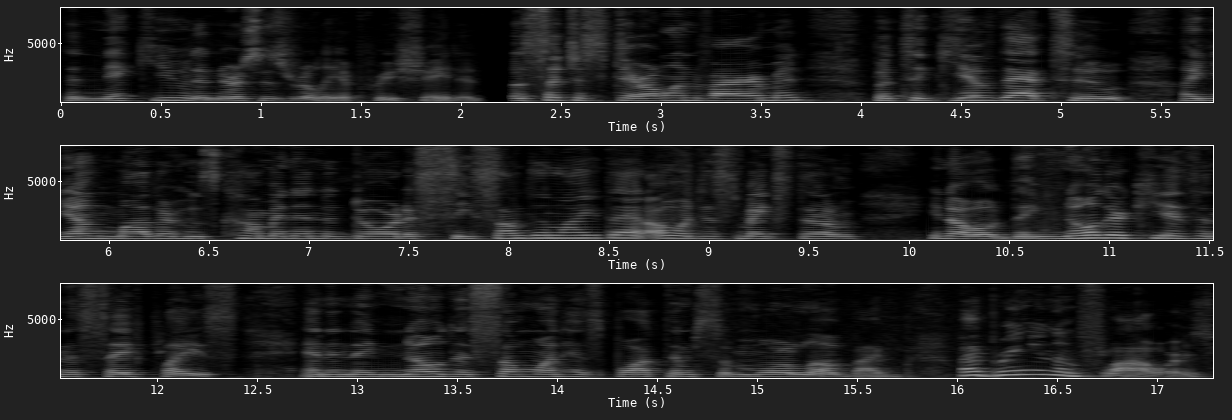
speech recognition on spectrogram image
the NICU. The nurses really appreciate it. It's such a sterile environment, but to give that to a young mother who's coming in the door to see something like that, oh, it just makes them, you know, they know their kids in a safe place and then they know that someone has brought them some more love by by bringing them flowers.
